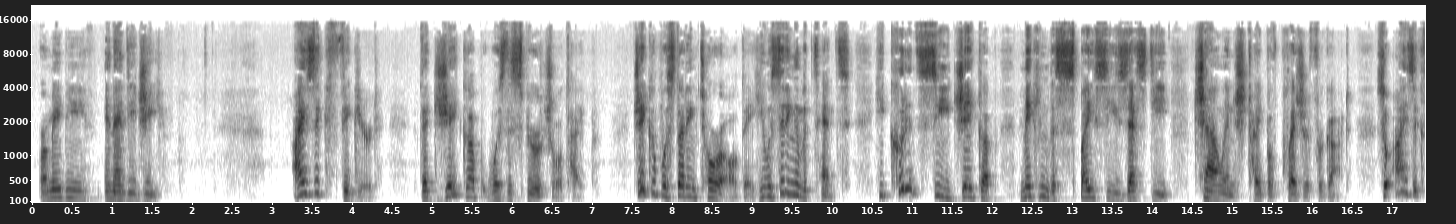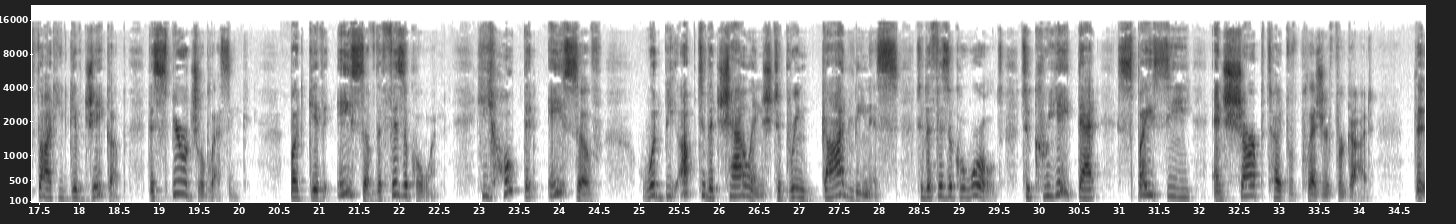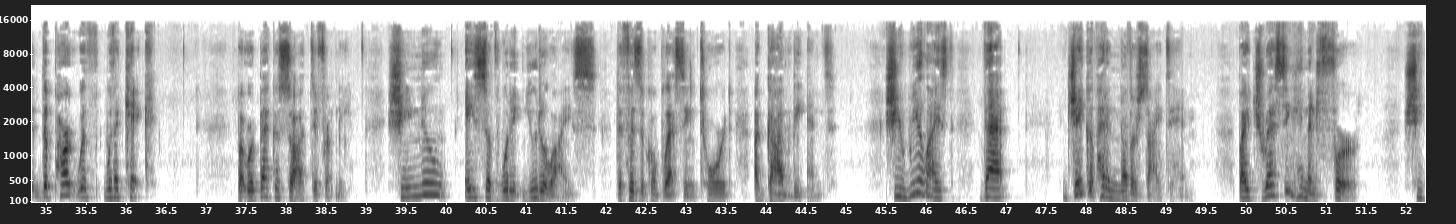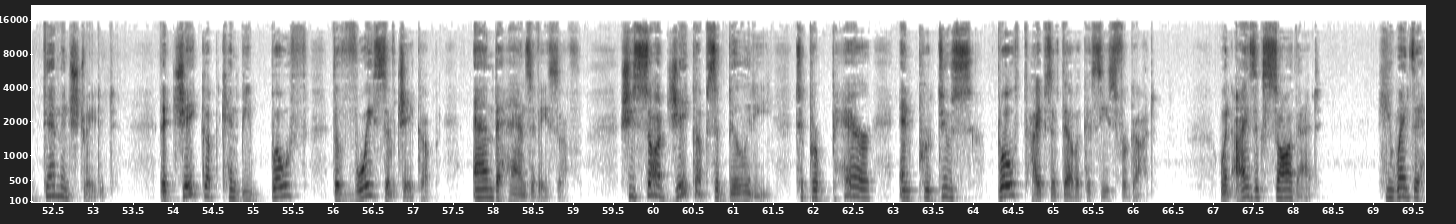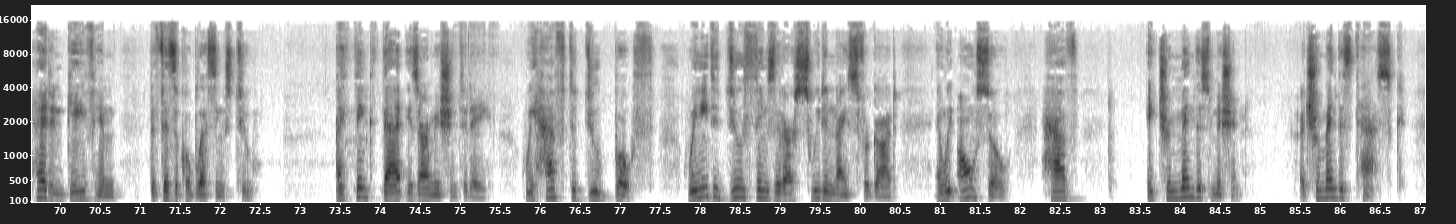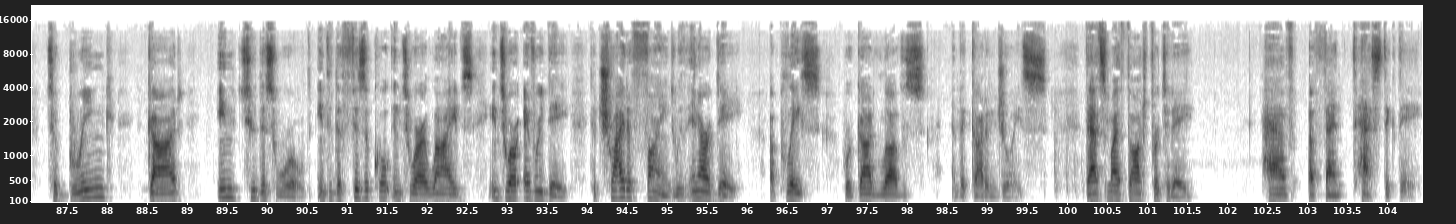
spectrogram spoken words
or maybe in NDG. Isaac figured that Jacob was the spiritual type. Jacob was studying Torah all day. He was sitting in the tent. He couldn't see Jacob making the spicy, zesty challenge type of pleasure for God. So Isaac thought he'd give Jacob the spiritual blessing, but give Esav the physical one. He hoped that Esav would be up to the challenge to bring godliness to the physical world, to create that spicy and sharp type of pleasure for God, the, the part with, with a kick. But Rebecca saw it differently. She knew Esav wouldn't utilize the physical blessing toward a godly end. She realized that Jacob had another side to him. By dressing him in fur, she demonstrated that Jacob can be both the voice of Jacob and the hands of Esav. She saw Jacob's ability to prepare and produce both types of delicacies for God. When Isaac saw that, he went ahead and gave him the physical blessings too. I think that is our mission today. We have to do both. We need to do things that are sweet and nice for God, and we also have a tremendous mission, a tremendous task to bring God into this world, into the physical, into our lives, into our everyday, to try to find within our day a place where God loves and that God enjoys. That's my thought for today. Have a fantastic day.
